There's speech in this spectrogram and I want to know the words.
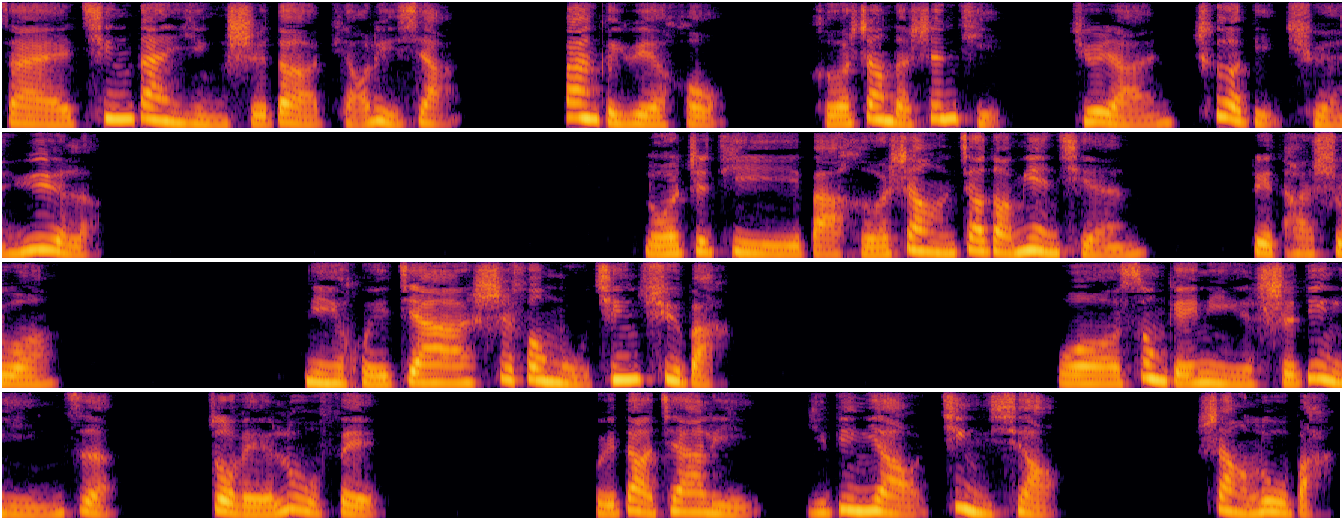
在清淡饮食的调理下，半个月后，和尚的身体居然彻底痊愈了。罗之替把和尚叫到面前，对他说：“你回家侍奉母亲去吧。我送给你十锭银子作为路费，回到家里一定要尽孝。”上路吧！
